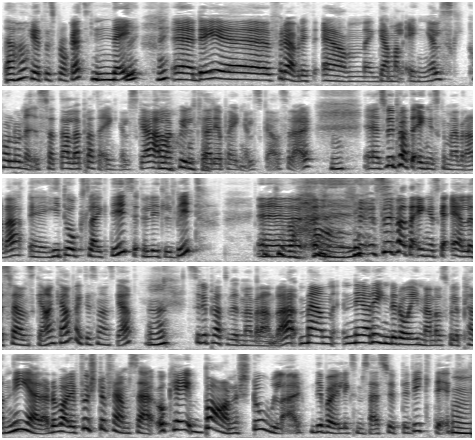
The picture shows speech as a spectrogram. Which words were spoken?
Jaha. heter språket. Nej. Nej, Eh, det är för övrigt en gammal engelsk koloni så att alla pratar engelska, alla Ah, skyltar okej. är på engelska och sådär. Eh, så vi pratar engelska med varandra. Eh, he talks like this a little bit. Gud, vad härligt. så vi pratar engelska eller svenska, han kan faktiskt svenska. Mm. Så det pratar vi med varandra. Men när jag ringde då innan och skulle planera, då var det först och främst så här, okej, barnstolar, det var ju liksom så här superviktigt. Mm.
